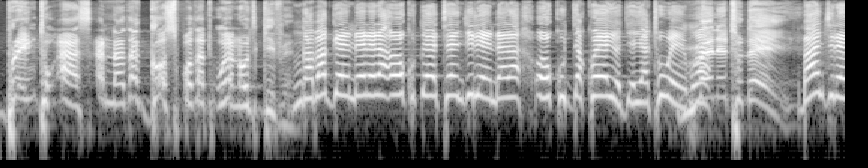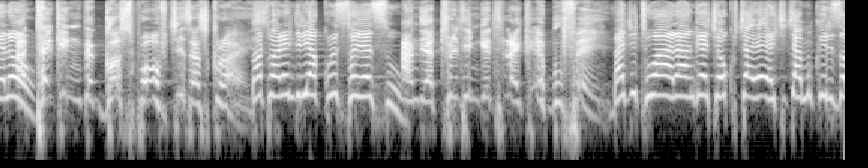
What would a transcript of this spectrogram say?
bring to us another gospel that we are not given. nga bagenderera okuleeta enjiri endala okujja ku gye yatuweebwa Many today bangi are leero taking the gospel of Jesus Christ batwala enjiri ya kristo yesu and they are treating it like a buffet. bagitwala ng'ekyokukya- ekikyamukiriza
